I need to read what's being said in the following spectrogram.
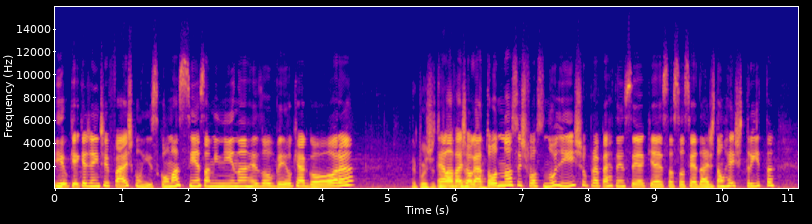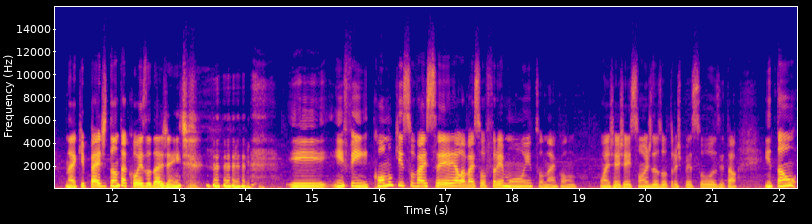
e o que, que a gente faz com isso? Como assim essa menina resolveu que agora Depois de ela vai tempo. jogar todo o nosso esforço no lixo para pertencer aqui a essa sociedade tão restrita, né, que pede tanta coisa da gente. e, enfim, como que isso vai ser? Ela vai sofrer muito, né, com, com as rejeições das outras pessoas e tal. Então,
